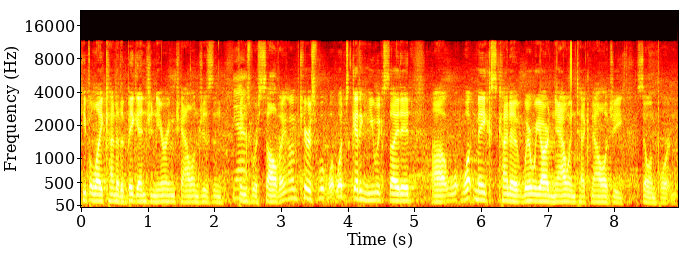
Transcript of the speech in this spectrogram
people like kind of the big engineering challenges and Yeah. things we're solving. I'm curious, what, what- what's getting you excited? Uh, what makes kind of where we are now in technology so important?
